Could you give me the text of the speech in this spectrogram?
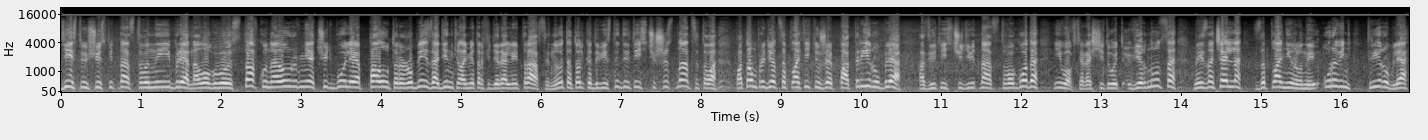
действующую с 15 ноября налоговую ставку на уровне чуть более полутора рублей за один километр федеральной трассы. Но это только до весны 2016 -го. Потом придется платить уже по 3 рубля, а с 2019 года и вовсе рассчитывают вернуться на изначально запланированный уровень 3 рубля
